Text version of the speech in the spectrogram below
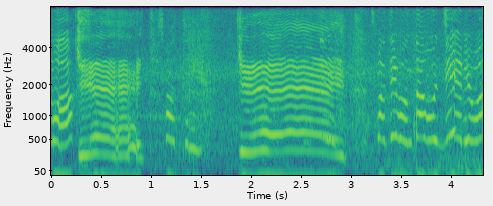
Макс, Кейт! смотри, Кейт! смотри, вон там у дерева.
